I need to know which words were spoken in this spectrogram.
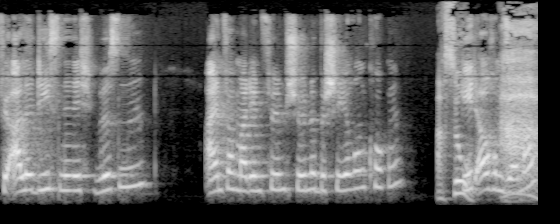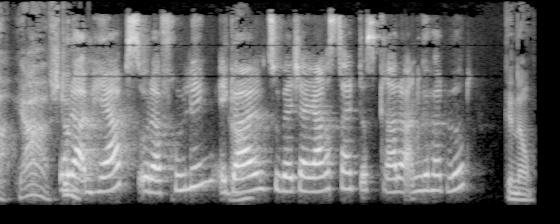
Für alle, die es nicht wissen, einfach mal den Film Schöne Bescherung gucken. Ach so. Geht auch im Sommer. Ah, ja, stimmt. Oder im Herbst oder Frühling, egal ja. zu welcher Jahreszeit das gerade angehört wird. Genau.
